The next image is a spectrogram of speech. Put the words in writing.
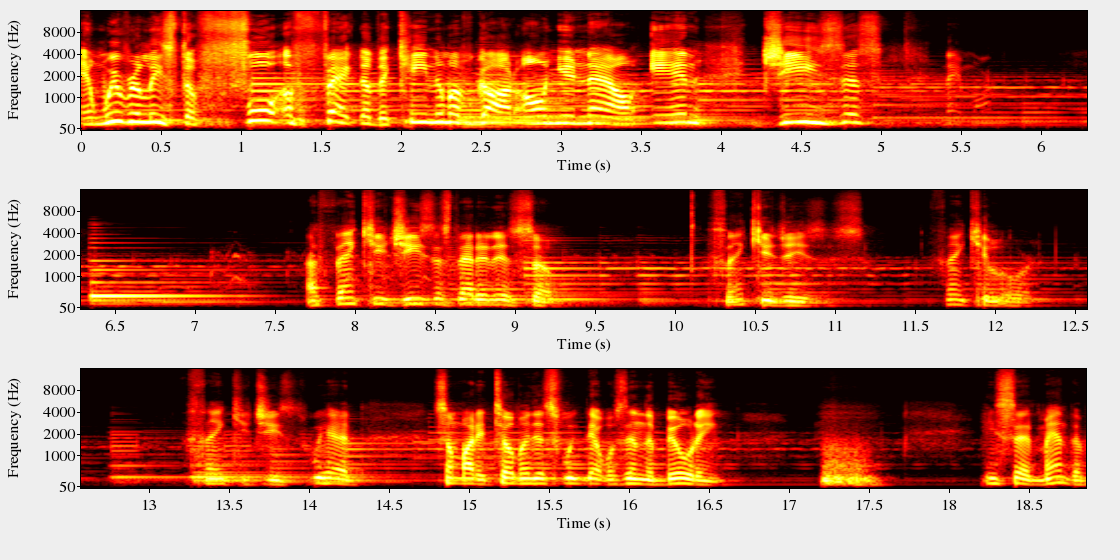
And we release the full effect of the kingdom of God on you now in Jesus' I thank you, Jesus, that it is so. Thank you, Jesus. Thank you, Lord. Thank you, Jesus. We had somebody tell me this week that was in the building. He said, Man, the,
